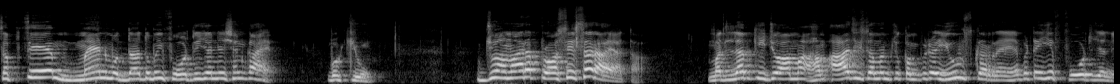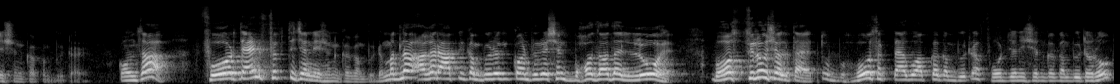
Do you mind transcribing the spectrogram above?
सबसे मेन मुद्दा तो भाई फोर्थ जनरेशन का है। वो क्यों? जो हमारा प्रोसेसर आया था मतलब कि जो हम हम आज के समय में जो कंप्यूटर यूज़ कर रहे हैं, बेटा ये फोर्थ जनरेशन का कंप्यूटर है। कौन सा? फोर्थ एंड फिफ्थ जनरेशन का कंप्यूटर मतलब अगर आपके कंप्यूटर की कॉन्फ़िगरेशन बहुत ज़्यादा लो है, बहुत स्लो चलता है तो हो सकता है वो आपका कंप्यूटर फोर्थ जनरेशन का कंप्यूटर हो,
